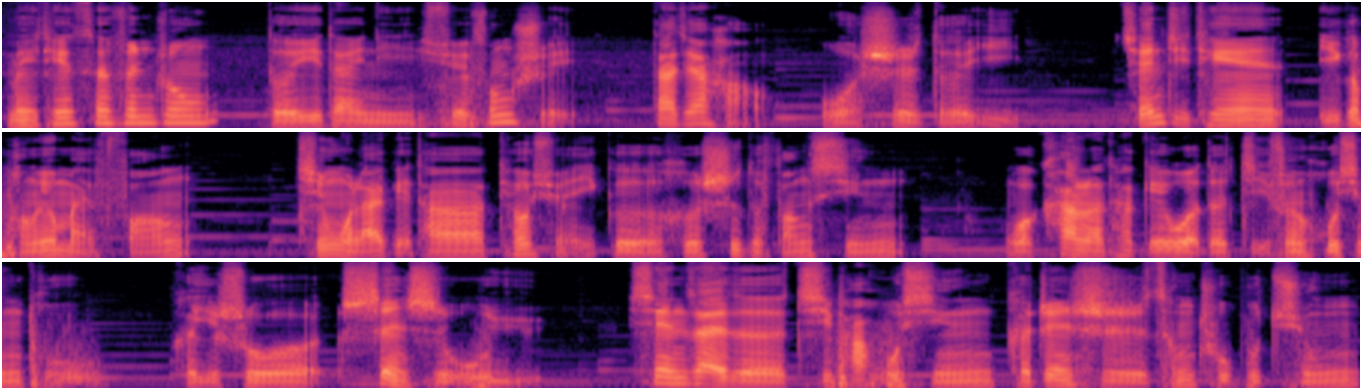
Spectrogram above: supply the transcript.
每天三分钟，得意带你学风水。大家好，我是得意。前几天一个朋友买房，请我来给他挑选一个合适的房型。我看了他给我的几份户型图，可以说甚是无语。现在的奇葩户型可真是层出不穷，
